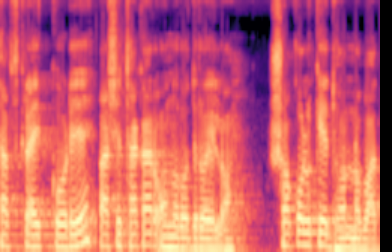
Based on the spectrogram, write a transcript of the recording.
সাবস্ক্রাইব করে পাশে থাকার অনুরোধ রইল। সকলকে ধন্যবাদ।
